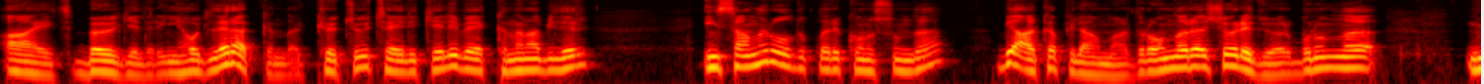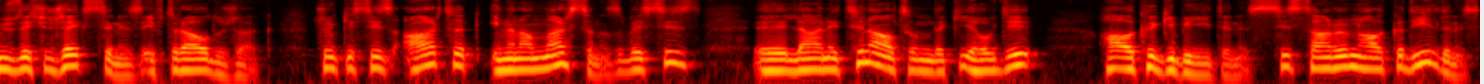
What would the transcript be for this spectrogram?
ait bölgelerin Yahudiler hakkında kötü, tehlikeli ve kınanabilir insanlar oldukları konusunda bir arka plan vardır. Onlara şöyle diyor, bununla yüzleşeceksiniz, iftira olacak. Çünkü siz artık inananlarsınız ve siz e, lanetin altındaki Yahudi halkı gibiydiniz. Siz Tanrı'nın halkı değildiniz.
